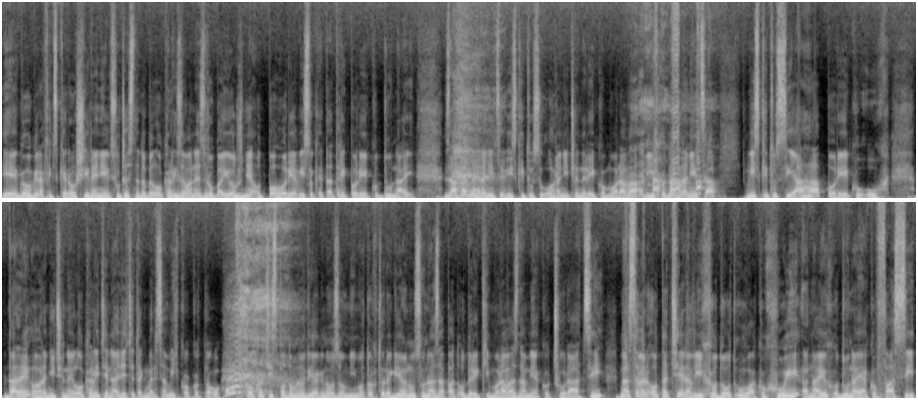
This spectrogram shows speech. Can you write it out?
Je geografické rozšírenie v súčasnej dobe lokalizované zhruba južne od pohoria Vysoké Tatry po rieku Dunaj. Západné hranice výskytu sú ohraničené riekou Morava a východná hranica výskytu siaha po rieku Uch. V danej ohraničenej lokalite nájdete takmer samých kokotov. Kokot Kokoti s podobnou diagnózou mimo tohto regiónu sú na západ od rieky Morava známi ako Čuráci, na sever od Tatiera východu od Uhu ako Chuj a na juh od Dunaj ako Fasy.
